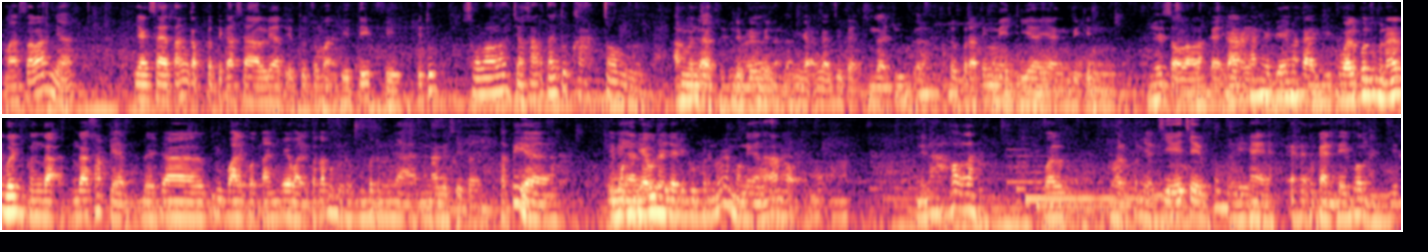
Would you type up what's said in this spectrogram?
masalahnya yang saya tangkap ketika saya lihat itu cuma di TV itu seolah-olah Jakarta itu kacau loh Ah, semenjak enggak enggak. juga ya enggak juga. Itu berarti media yang bikin Ya, seolah-olah kayak sekarang gitu. kan media emang kayak gitu. Walaupun sebenarnya gue juga enggak enggak serap ya. Beda di wali kotanya eh wali kota apa gubernur gubernurnya. Anies. Itu tapi ya emang Mendingan- dia udah jadi gubernur emang gimana? Ahok. mendingan Ahok lah. Walaupun walaupun ya cie cebong Eh, bukan cebong anjir.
